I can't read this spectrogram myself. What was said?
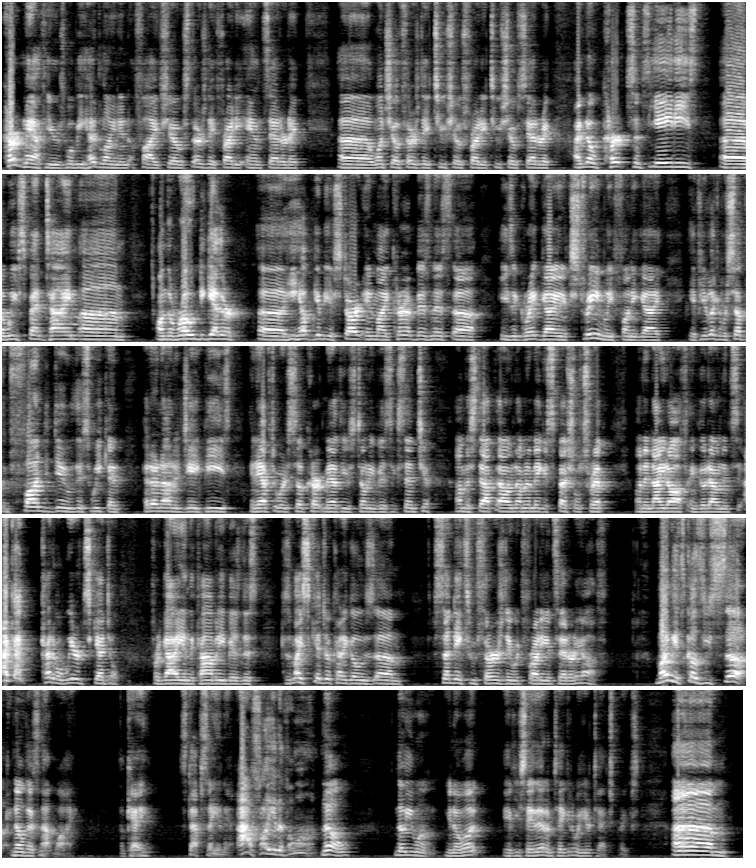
Kurt Matthews will be headlining five shows Thursday, Friday, and Saturday. Uh, one show Thursday, two shows Friday, two shows Saturday. I've known Kurt since the 80s. Uh, we've spent time um, on the road together. Uh, he helped give me a start in my current business. Uh, he's a great guy, an extremely funny guy. If you're looking for something fun to do this weekend, head on down to JP's. And afterwards, so Kurt Matthews, Tony Vicich sent you. I'm going to stop down. I'm going to make a special trip on a night off and go down and see. I got kind of a weird schedule for a guy in the comedy business because my schedule kind of goes um, Sunday through Thursday with Friday and Saturday off. Maybe it's because you suck. No, that's not why. Okay? Stop saying that. I'll say it if I want. No, no, you won't. You know what? If you say that, I'm taking away your tax breaks. Um,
